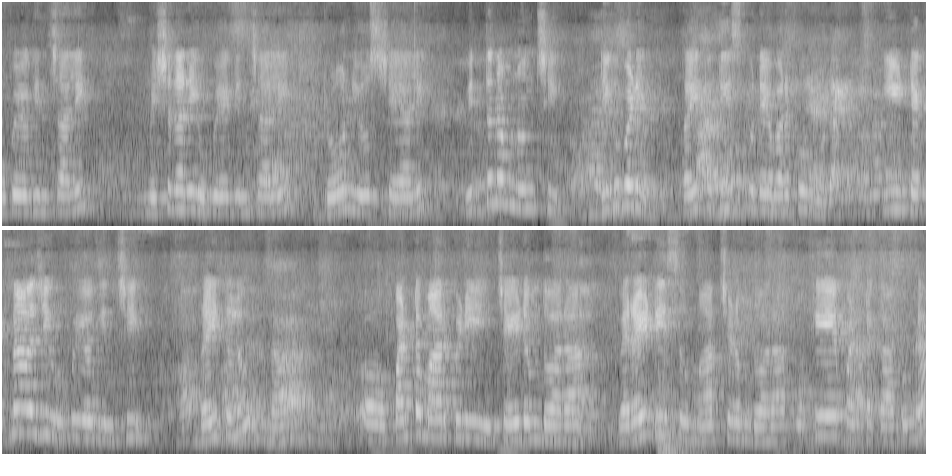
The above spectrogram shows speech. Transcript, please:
ఉపయోగించాలి మిషనరీ ఉపయోగించాలి డ్రోన్ యూస్ చేయాలి. విత్తనం నుంచి దిగుబడి రైతు తీసుకునే వరకు కూడా ఈ టెక్నాలజీ ఉపయోగించి రైతులు పంట మార్పిడి చేయడం ద్వారా వెరైటీస్ మార్చడం ద్వారా ఒకే పంట కాకుండా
